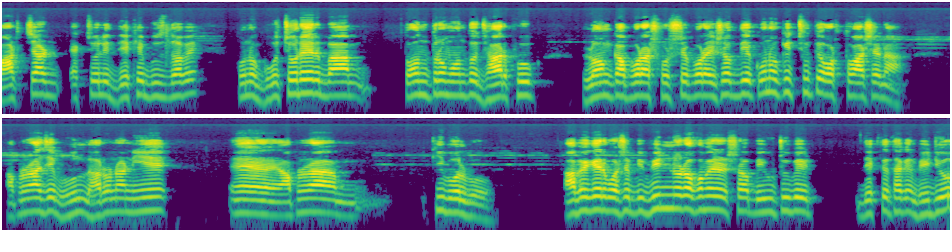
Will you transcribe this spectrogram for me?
বার্থ চার্ট অ্যাকচুয়ালি দেখে বুঝতে হবে। কোনো গোচরের বা তন্ত্র মন্ত্র ঝাড়ফুঁক, লঙ্কা পড়া, সর্ষে পড়া এইসব দিয়ে কোনো কিছুতে অর্থ আসে না। আপনারা যে ভুল ধারণা নিয়ে আপনারা কি বলব, আবেগের বসে বিভিন্ন রকমের সব ইউটিউবে দেখতে থাকেন ভিডিও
